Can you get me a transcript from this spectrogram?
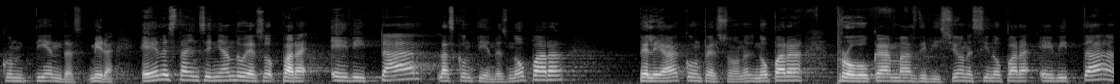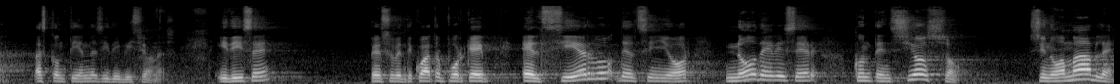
contiendas. Mira, él está enseñando eso para evitar las contiendas, no para pelear con personas, no para provocar más divisiones, sino para evitar las contiendas y divisiones. Y dice, verso 24, porque el siervo del Señor no debe ser contencioso, sino amable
